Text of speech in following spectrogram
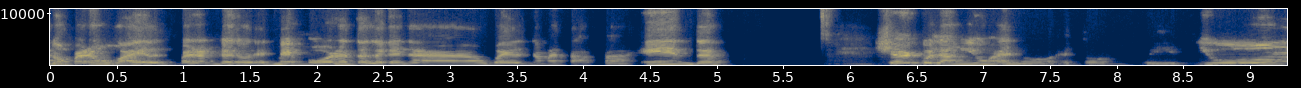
ano, parang wild, parang gano'n. And may mm. aura talaga na wild na matapa. And, uh, share ko lang yung ano, ito, wait, yung,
